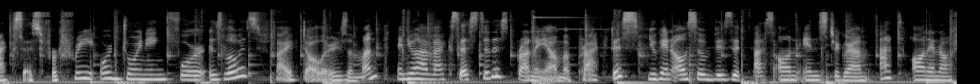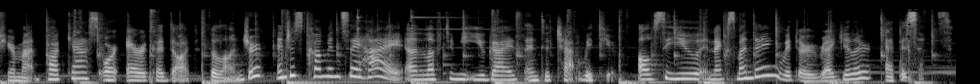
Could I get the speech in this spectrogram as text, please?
access for free or joining for as low as $5 a month. And you'll have access to this pranayama practice. You can also visit us on Instagram at On and Off Your Mat Podcast or erika.belanger and just come and say hi. I'd love to meet you guys and to chat with you. I'll see you next Monday with our regular episodes.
